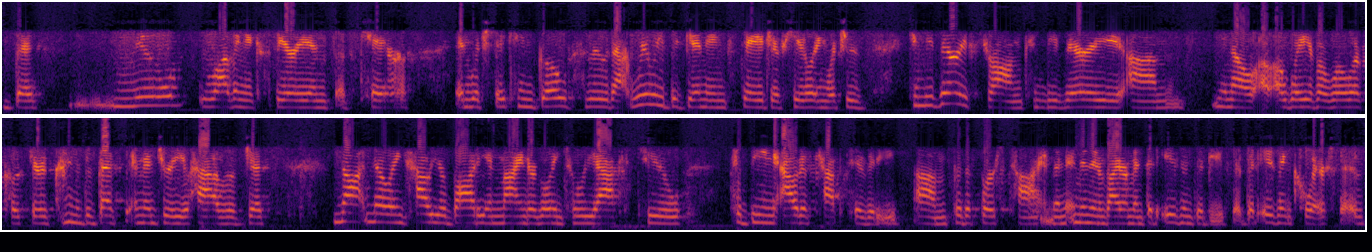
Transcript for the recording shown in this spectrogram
this new loving experience of care in which they can go through that really beginning stage of healing, which is can be very strong, can be very um, you know a, a wave, a roller coaster is kind of the best imagery you have of just not knowing how your body and mind are going to react to to being out of captivity um, for the first time and in an environment that isn't abusive, that isn't coercive,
